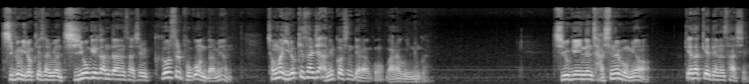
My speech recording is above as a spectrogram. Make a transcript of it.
지금 이렇게 살면 지옥에 간다는 사실 그것을 보고 온다면 정말 이렇게 살지 않을 것인데라고 말하고 있는 거예요. 지옥에 있는 자신을 보며 깨닫게 되는 사실.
